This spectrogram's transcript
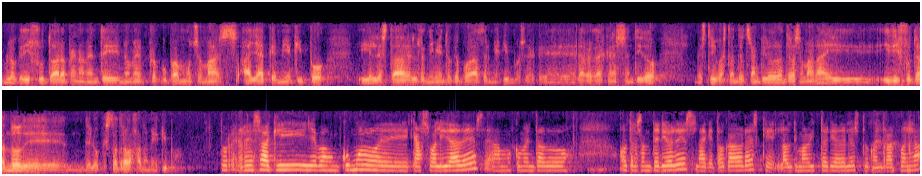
lo que disfruto ahora plenamente y no me preocupa mucho más allá que mi equipo y el estar el rendimiento que pueda hacer mi equipo. O sea que la verdad es que en ese sentido estoy bastante tranquilo durante la semana y, disfrutando de, de lo que está trabajando mi equipo. Tu regreso aquí lleva un cúmulo de casualidades. Hemos comentado otras anteriores. La que toca ahora es que la última victoria del Esto contra el Fuenla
